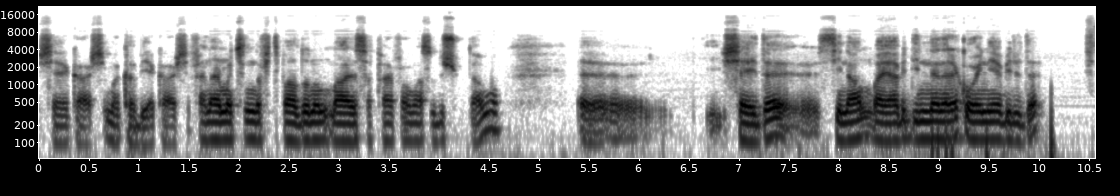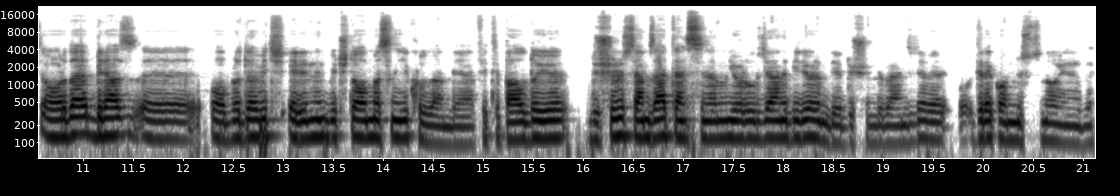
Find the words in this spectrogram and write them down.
şeye karşı, Makabi'ye karşı. Fener maçında Fittipaldo'nun maalesef performansı düşüktü ama e, şeyde Sinan bayağı bir dinlenerek oynayabildi. İşte orada biraz e, Obradovic elinin güçlü olmasını iyi kullandı ya. Fittipaldo'yu düşürürsem zaten Sinan'ın yorulacağını biliyorum diye düşündü bence ve direkt onun üstüne oynadı.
